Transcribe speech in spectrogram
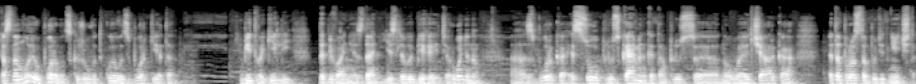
основной упор, вот скажу, вот такой вот сборки, это битва гелий, добивание зданий. Если вы бегаете Ронином, а, сборка СО плюс каменка, там плюс э, новая чарка, это просто будет нечто.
